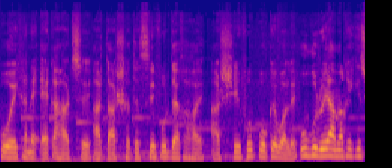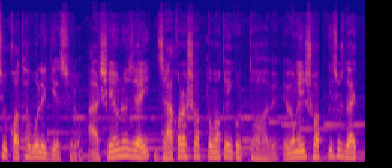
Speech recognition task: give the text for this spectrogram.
পো এখানে একা হাঁটছে আর তার সাথে সেফুর দেখা হয়। আর সেফু পোকে বলে উগুরে আমাকে কিছু কথা বলে গিয়েছিল। আর সেই অনুযায়ী যা করা সব তোমাকেই করতে হবে এবং এই সব কিছুর দায়িত্ব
